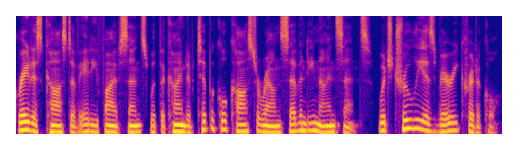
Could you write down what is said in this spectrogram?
greatest cost of 85 cents with the kind of typical cost around 79 cents, which truly is very critical.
